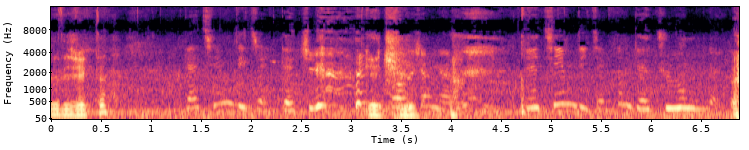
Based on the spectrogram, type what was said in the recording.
Ne diyecektin? Geçeyim diyecek. Geçiyor. Geçiyor. Konuşamıyorum. Geçeyim diyecektim. Geçiyorum de.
